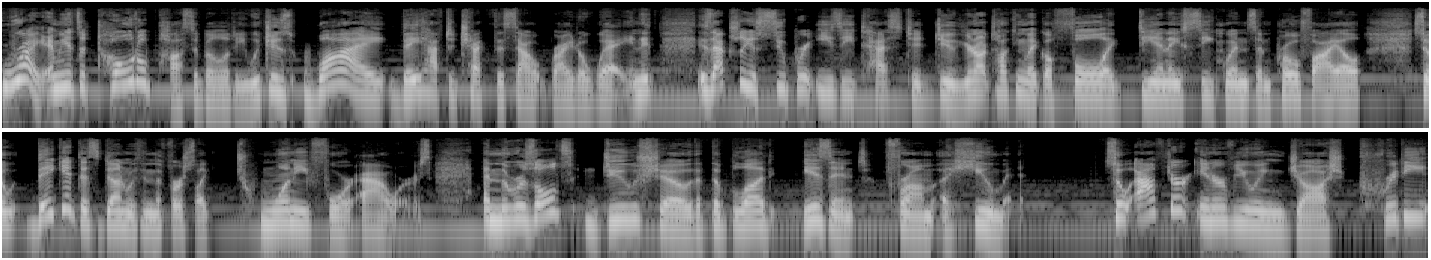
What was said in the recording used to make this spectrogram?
Right. I mean, it's a total possibility, which is why they have to check this out right away. And it is actually a super easy test to do. You're not talking like a full like DNA sequence and profile. So they get this done within the first like 24 hours. And the results do show that the blood isn't from a human. So, after interviewing Josh pretty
